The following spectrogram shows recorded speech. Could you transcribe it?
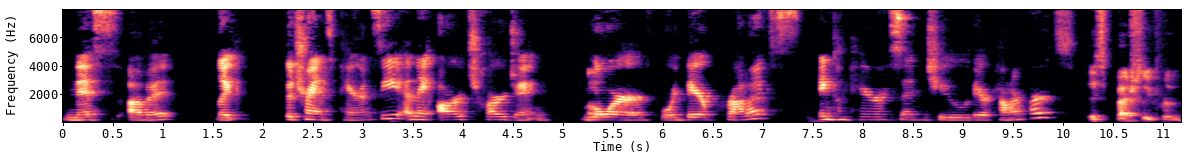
modernness of it, like the transparency, and they are charging Oh. more for their products in comparison to their counterparts. especially for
